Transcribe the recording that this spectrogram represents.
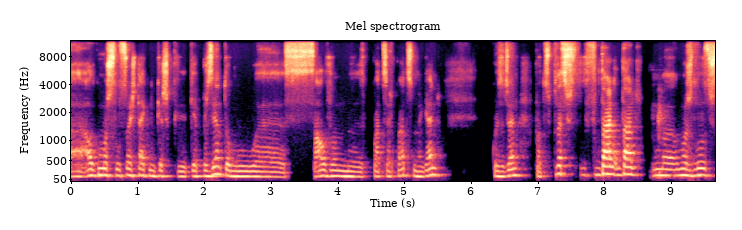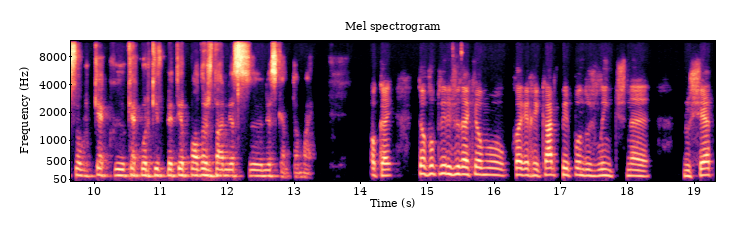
há algumas soluções técnicas que, que apresentam, o uh, Salva-me 404, se não me engano, coisa do género. Pronto, se pudesses dar, dar uma, umas luzes sobre o que, é que, o que é que o arquivo PT pode ajudar nesse, nesse campo também. Ok, então vou pedir ajuda aqui ao meu colega Ricardo para ir pondo os links na, no chat,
